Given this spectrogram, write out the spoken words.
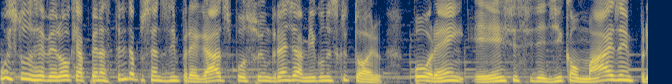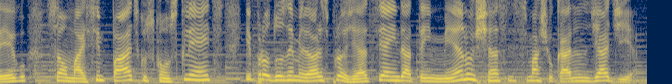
Um estudo revelou que apenas 30% dos empregados possuem um grande amigo no escritório. Porém, estes se dedicam mais ao emprego, são mais simpáticos com os clientes e produzem melhores projetos e ainda têm menos chance de se machucarem no dia a dia.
